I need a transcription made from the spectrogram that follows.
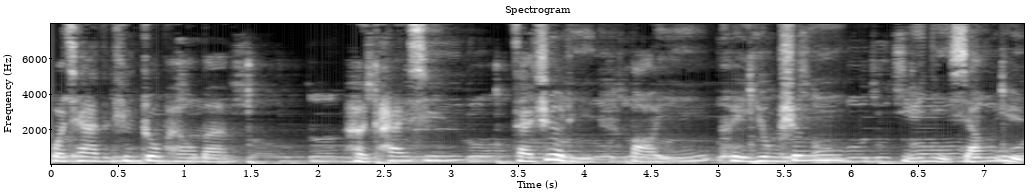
我亲爱的听众朋友们。很开心，在这里，宝仪可以用声音与你相遇。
